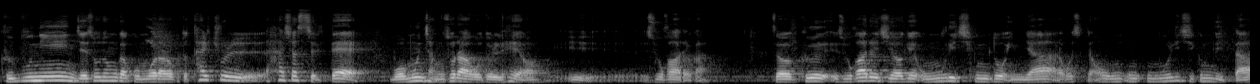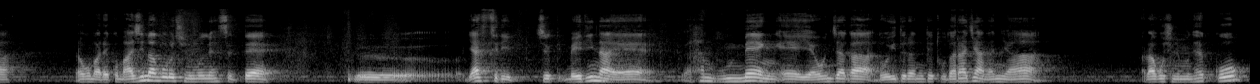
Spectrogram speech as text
그분이 이제 소돔과 고모라로부터 탈출하셨을 때 머문 장소라고들 해요. 이 수가르가. 그래서 그 수가르 지역에 우물이 지금도 있냐라고 했을 때 어, 우물이 지금도 있다라고 말했고 마지막으로 질문을 했을 때그 야스트립 즉 메디나에 한 문맹의 예언자가 너희들한테 도달하지 않았냐라고 질문했고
